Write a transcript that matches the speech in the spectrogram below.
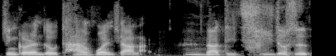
整个人都瘫痪下来。嗯，那第七就是，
